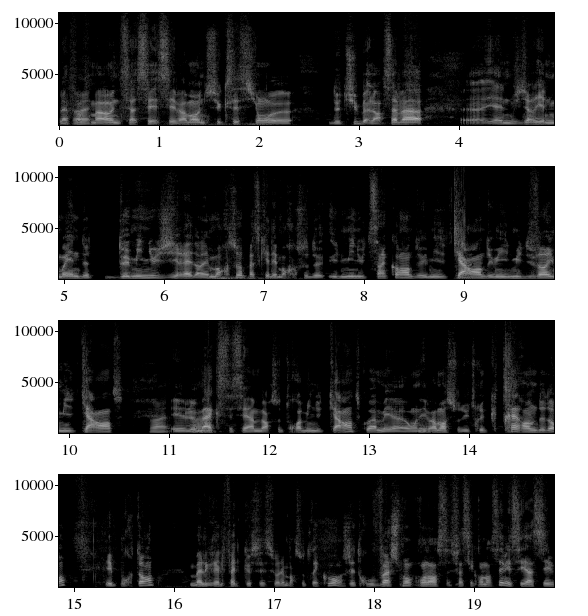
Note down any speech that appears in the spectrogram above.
La Fof ouais. Mahone, ça, c'est, c'est vraiment une succession euh, de tubes. Alors, ça va. euh, Il y a une, je veux dire, il y a une moyenne de 2 minutes, je dirais, dans les morceaux, parce qu'il y a des morceaux de 1 minute 50, de 1 minute 40, de 1 minute 20, 1 minute 40. ouais, Et le ouais. max, c'est un morceau de 3 minutes 40, quoi. Mais euh, on est vraiment sur du truc très rentre dedans. Et pourtant, malgré le fait que c'est sur les morceaux très courts, je les trouve vachement condensés. Enfin, c'est condensé, mais c'est assez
